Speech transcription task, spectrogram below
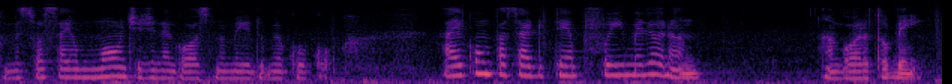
Começou a sair um monte de negócio no meio do meu cocô. Aí com o passar do tempo fui melhorando. Agora tô bem.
